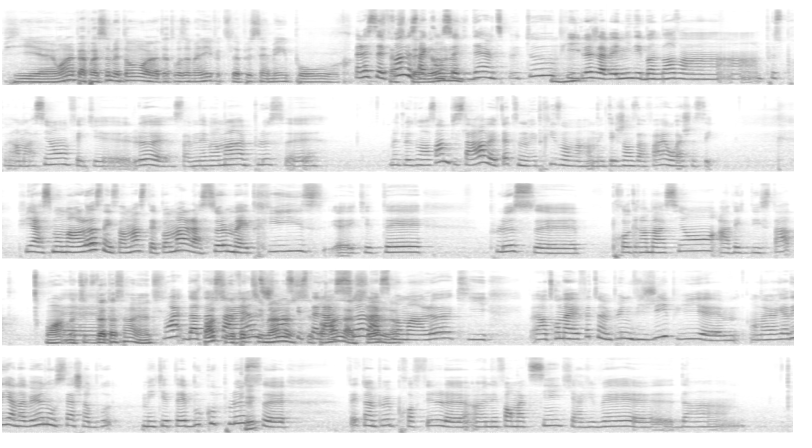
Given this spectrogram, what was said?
Puis, euh, ouais, puis après ça, mettons, euh, ta troisième année, fait que tu l'as plus aimé pour. Mais là, c'est fun, ça là. consolidait un petit peu tout. Mhm. Puis là, j'avais mis des bonnes bases en, en plus programmation. Fait que là, ça venait vraiment plus euh, mettre le tout ensemble. Puis Sarah avait fait une maîtrise en, en intelligence d'affaires au HEC. Puis à ce moment-là, sincèrement, c'était pas mal la seule maîtrise qui était plus programmation avec des stats. Ouais, mais tu data science. Ouais, data science, je pense que c'était la la seule à ce là. moment-là qui... Entre on avait fait un peu une vigie, puis euh, on avait regardé, il y en avait une aussi à Sherbrooke, mais qui était beaucoup plus, euh, peut-être un peu profil, euh, un informaticien qui arrivait euh, dans...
